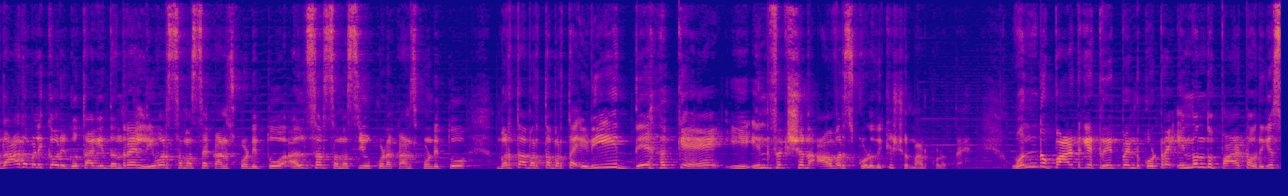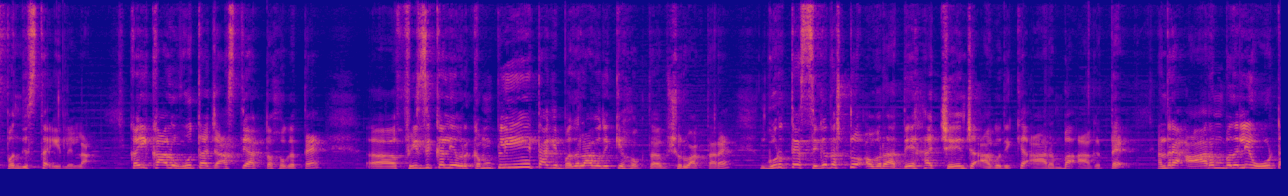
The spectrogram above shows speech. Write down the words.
ಅದಾದ ಬಳಿಕ ಅವ್ರಿಗೆ ಗೊತ್ತಾಗಿದ್ದಂದ್ರೆ ಲಿವರ್ ಸಮಸ್ಯೆ ಕಾಣಿಸ್ಕೊಂಡಿತ್ತು, ಅಲ್ಸರ್ ಸಮಸ್ಯೆಯೂ ಕೂಡ ಕಾಣಿಸ್ಕೊಂಡಿತ್ತು. ಬರ್ತಾ ಬರ್ತಾ ಬರ್ತಾ ಇಡೀ ದೇಹಕ್ಕೆ ಈ ಇನ್ಫೆಕ್ಷನ್ ಆವರಿಸ್ಕೊಳ್ಳೋದಕ್ಕೆ ಶುರು ಮಾಡ್ಕೊಳ್ಳುತ್ತೆ. ಒಂದು ಪಾರ್ಟ್ಗೆ ಟ್ರೀಟ್ಮೆಂಟ್ ಕೊಟ್ಟರೆ ಇನ್ನೊಂದು ಪಾರ್ಟ್ ಅವರಿಗೆ ಸ್ಪಂದಿಸ್ತಾ ಇರಲಿಲ್ಲ. ಕೈ ಕಾಲು ಊತ ಜಾಸ್ತಿ ಆಗ್ತಾ ಹೋಗುತ್ತೆ. ಫಿಸಿಕಲಿ ಅವರು ಕಂಪ್ಲೀಟ್ ಆಗಿ ಬದಲಾಗೋದಕ್ಕೆ ಹೋಗ್ತಾ ಶುರುವಾಗ್ತಾರೆ. ಗುರುತೆ ಸಿಗದಷ್ಟು ಅವರ ದೇಹ ಚೇಂಜ್ ಆಗೋದಕ್ಕೆ ಆರಂಭ ಆಗುತ್ತೆ. ಅಂದರೆ ಆರಂಭದಲ್ಲಿ ಊಟ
